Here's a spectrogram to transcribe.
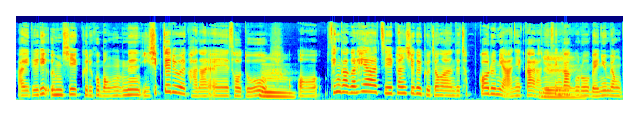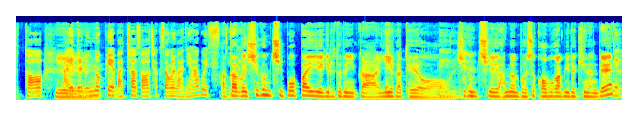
아이들이 음식 그리고 먹는 이 식재료에 관해서도 음. 어, 생각을 해야지 편식을 교정하는데 첫걸음이 아닐까라는 예. 생각으로 메뉴명부터 예. 아이들 눈높이에 맞춰서 작성을 많이 하고 있습니다. 아까 그 시금치 뽀빠이 얘기를 들으니까 네. 이해가 돼요. 네. 시금치 하면 벌써 거부감 일으키는데 네.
